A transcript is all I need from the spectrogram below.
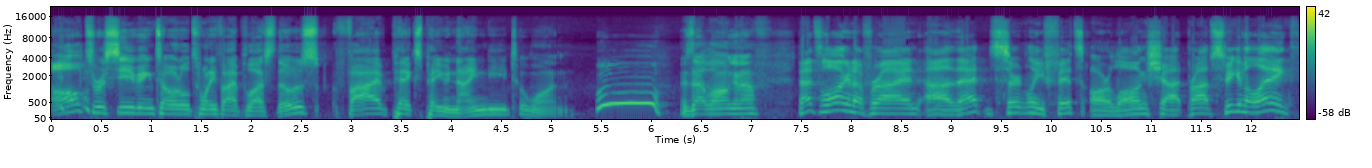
alt receiving total 25 plus. Those five picks pay you 90 to one. Woo! Is that long enough? That's long enough, Ryan. Uh, that certainly fits our long shot props. Speaking of length,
